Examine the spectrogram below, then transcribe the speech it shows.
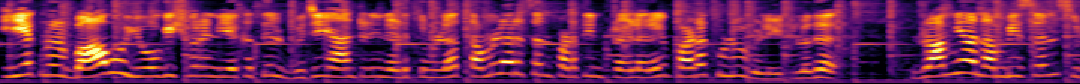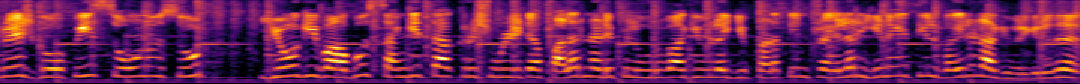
இயக்குனர் பாபு யோகீஸ்வரன் இயக்கத்தில் விஜய் ஆண்டனி நடித்துள்ள தமிழரசன் படத்தின் ட்ரெய்லரை படக்குழு வெளியிட்டுள்ளது. ரம்யா நம்பிசன் சுரேஷ் கோபி சோனு சூட் யோகி பாபு சங்கீதா கிருஷ் உள்ளிட்ட பலர் நடிப்பில் உருவாகியுள்ள இப்படத்தின் ட்ரெய்லர் இணையத்தில் வைரலாகி வருகிறது.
